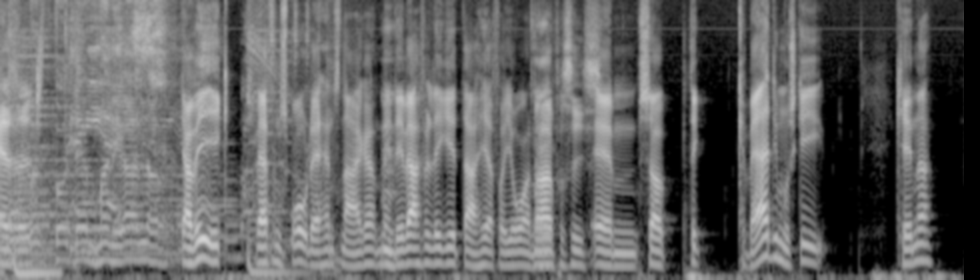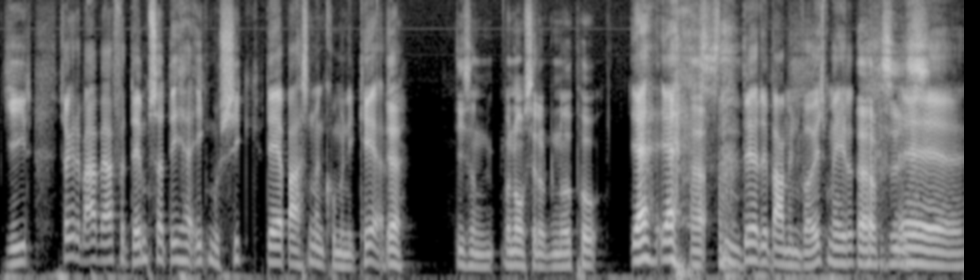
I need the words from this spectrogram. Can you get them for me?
Altså- jeg ved ikke, hvad for en sprog det er, han snakker, men det er i hvert fald ikke et, der er her fra jorden. Nej, af. præcis. Øhm, så det kan være, at de måske kender Yeet. Så kan det bare være for dem, så er det her ikke musik. Det er bare sådan, man kommunikerer. Ja, de er sådan, hvornår sætter du noget på? Ja, ja. Ja. ja. Sådan, det her det er bare min voicemail. Ja, præcis. Øh,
